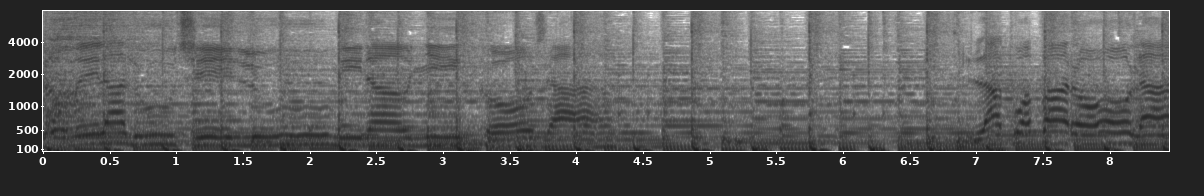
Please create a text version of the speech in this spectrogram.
Come la luce illumina ogni cosa, la tua parola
